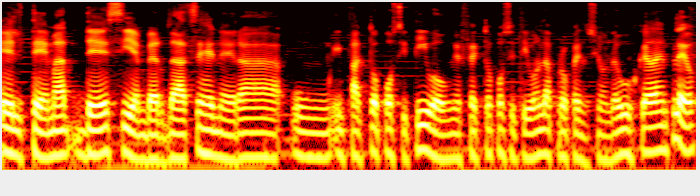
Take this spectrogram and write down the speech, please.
el tema de si en verdad se genera un impacto positivo, un efecto positivo en la propensión de búsqueda de empleo.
